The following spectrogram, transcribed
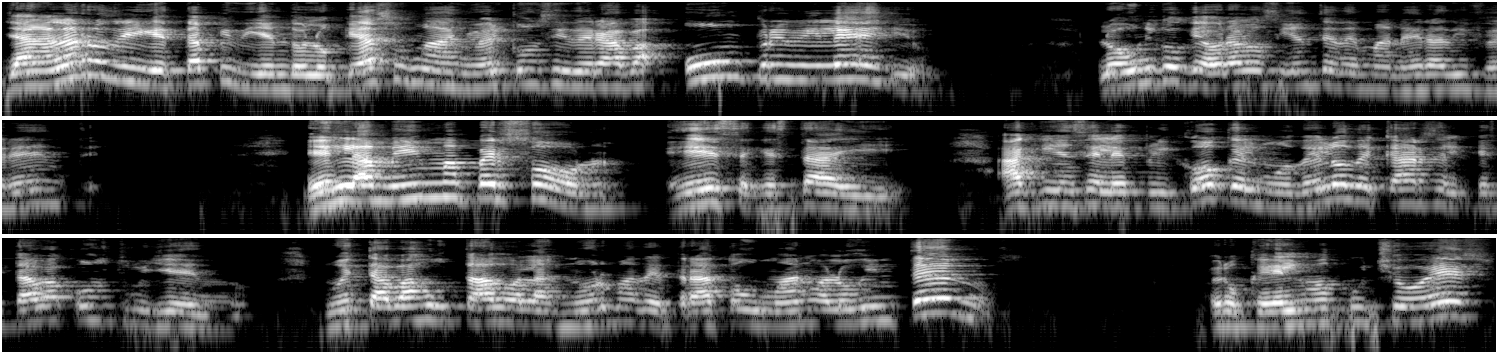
Jean Alain Rodríguez está pidiendo lo que hace un año él consideraba un privilegio. Lo único que ahora lo siente de manera diferente. Es la misma persona, ese que está ahí, a quien se le explicó que el modelo de cárcel que estaba construyendo no estaba ajustado a las normas de trato humano a los internos, pero que él no escuchó eso.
